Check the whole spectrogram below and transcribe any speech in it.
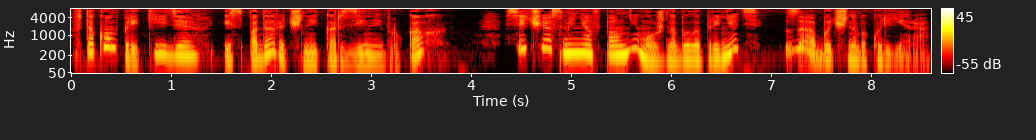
В таком прикиде и с подарочной корзиной в руках сейчас меня вполне можно было принять за обычного курьера.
